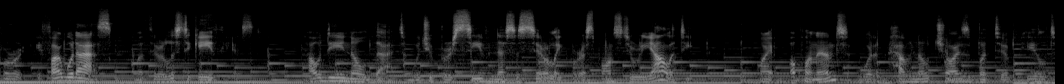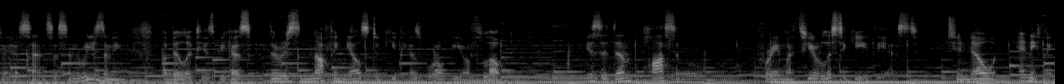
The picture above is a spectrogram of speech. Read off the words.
For if I would ask materialistic atheist, how do you know that what you perceive necessarily corresponds to reality? My opponent would have no choice but to appeal to his senses and reasoning abilities because there is nothing else to keep his worldview afloat. Is it then possible for a materialistic atheist to know anything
